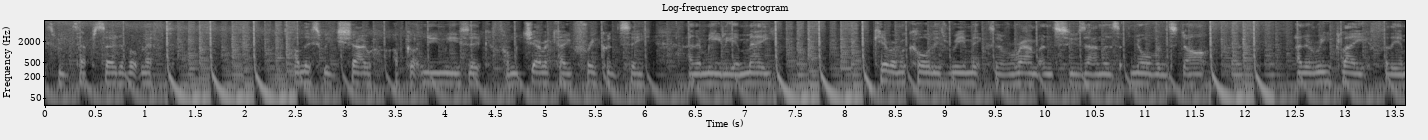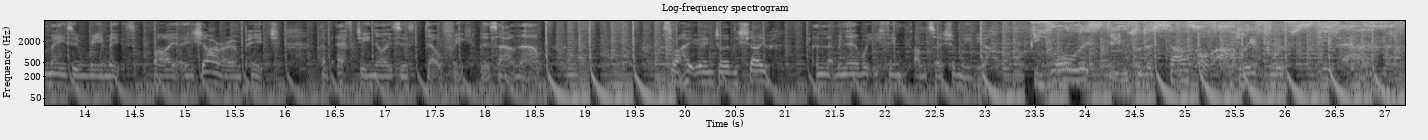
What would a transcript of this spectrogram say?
this week's episode of Uplift. On this week's show, I've got new music from Jericho Frequency and Amelie Mae, Ciaran McAuley's remix of RAM and Susana's Northern Star, and a replay for the amazing remix by XiJaro and Pitch of FG Noise's Delphi that's out now. So I hope you enjoy the show and let me know what you think on social media. You're listening to the sounds of Uplift with Steve Allen.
